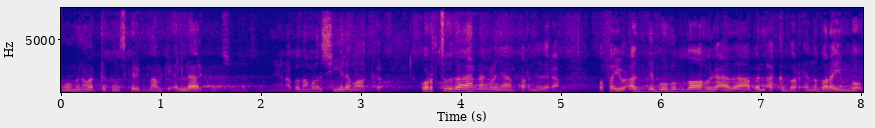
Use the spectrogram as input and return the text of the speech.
മൂമിനും ഒറ്റയ്ക്ക് നിസ്കരിക്കുന്ന ആൾക്ക് എല്ലാവർക്കും സുന്നത്ത് തന്നെയാണ്. അപ്പോൾ നമ്മൾ ശീലമാക്കുക. കുറച്ച് ഉദാഹരണങ്ങൾ ഞാൻ പറഞ്ഞു തരാം അക്ബർ എന്ന് പറയുമ്പോൾ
